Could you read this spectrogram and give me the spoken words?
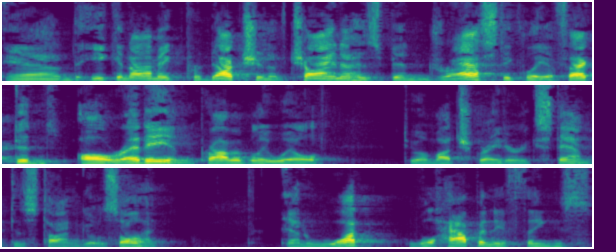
and the economic production of China has been drastically affected already and probably will to a much greater extent as time goes on. And what will happen if things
